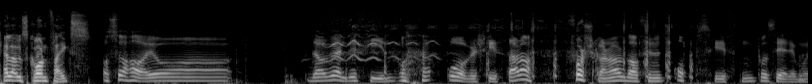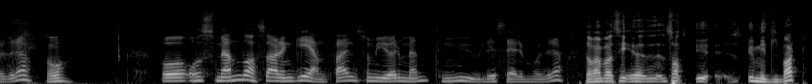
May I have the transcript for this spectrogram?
Kellogg's cornflakes. Og så har jo Det var veldig fin overskrift her, da. Forskerne har da funnet oppskriften på seriemordere. Oh. Og hos menn da, så er det en genfeil som gjør menn til mulige seriemordere. Da må jeg bare si eh, sånn umiddelbart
